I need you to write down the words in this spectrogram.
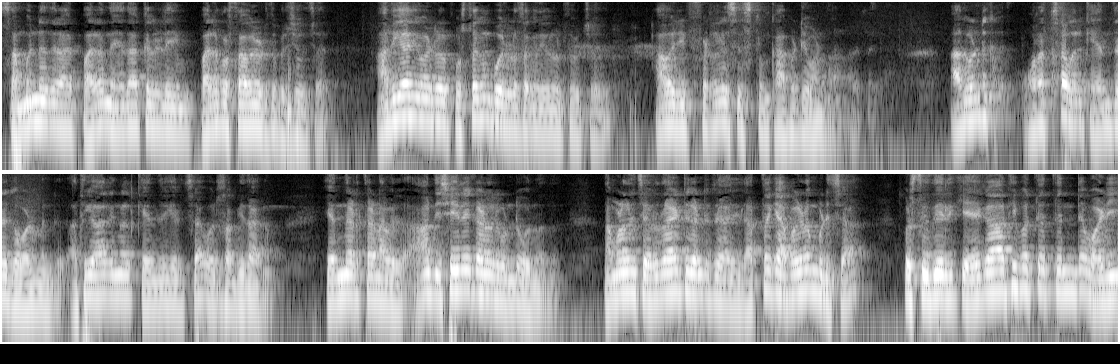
സമുന്നതരായ പല നേതാക്കളുടെയും പല പ്രസ്താവന എടുത്ത് പരിശോധിച്ചാൽ ആധികാരികമായിട്ടുള്ള പുസ്തകം പോലുള്ള സംഗതികൾ എടുത്ത് വെച്ചത് അവർ ഈ ഫെഡറൽ സിസ്റ്റം കാപട്യമാണെന്നാണ് അതിന്റെ. അതുകൊണ്ട് ഉറച്ച ഒരു കേന്ദ്ര ഗവൺമെന്റ് അധികാരങ്ങൾ കേന്ദ്രീകരിച്ച ഒരു സംവിധാനം എന്നിടത്താണ് അവർ ആ ദിശയിലേക്കാണ് അവർ കൊണ്ടുപോകുന്നത്. നമ്മളത് ചെറുതായിട്ട് കണ്ടിട്ട് കാര്യമില്ല. അത്രയ്ക്ക് അപകടം പിടിച്ച ഒരു സ്ഥിതിയിലേക്ക് ഏകാധിപത്യത്തിന്റെ വഴി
